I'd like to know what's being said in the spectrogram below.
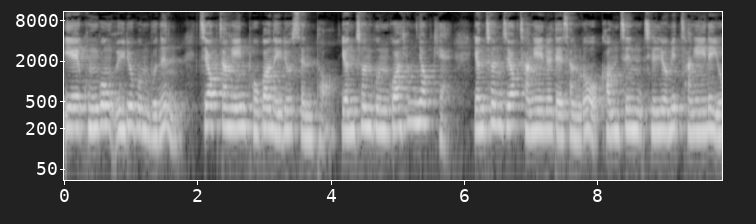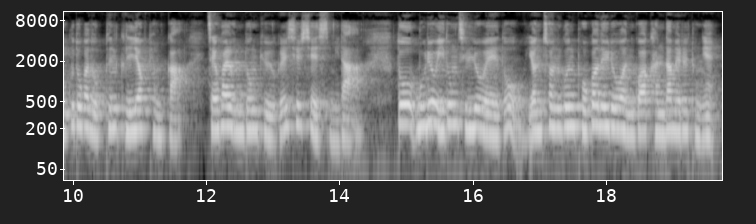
이에 공공의료본부는 지역장애인 보건의료센터 연천군과 협력해 연천 지역 장애인을 대상으로 검진, 진료 및 장애인의 요구도가 높은 근력 평가, 재활운동 교육을 실시했습니다. 또 무료 이동 진료 외에도 연천군 보건의료원과 간담회를 통해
